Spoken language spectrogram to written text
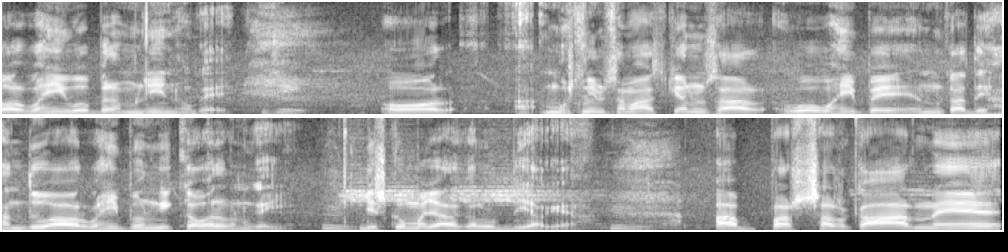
और वहीं वो ब्रह्मलीन हो गए। और मुस्लिम समाज के अनुसार वो वहीं पे उनका देहांत हुआ और वहीं पे उनकी कबर बन गई जिसको मजार का रूप दिया गया। अब पर सरकार ने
